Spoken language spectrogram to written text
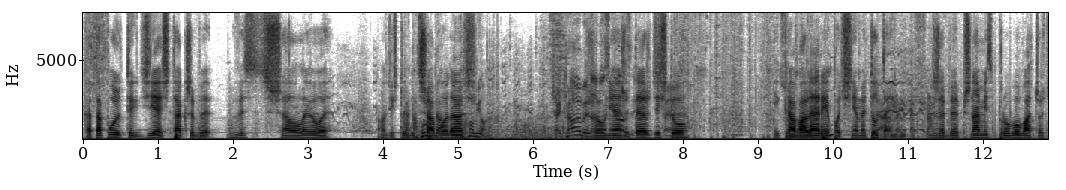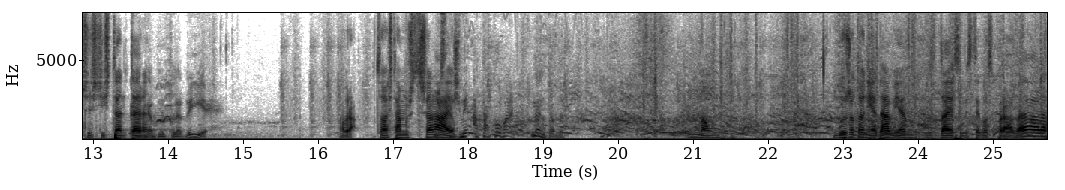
Katapulty gdzieś, tak żeby wystrzeliły. O, gdzieś tu by trzeba było dać. Żołnierzy też gdzieś tu. I kawalerię pociśniemy tutaj, żeby przynajmniej spróbować oczyścić ten teren. Dobra, coś tam już strzelają. No. Dużo to nie da, wiem, zdaję sobie z tego sprawę, ale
